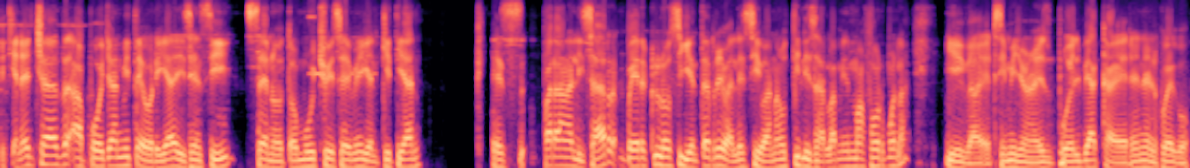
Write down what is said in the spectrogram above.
Aquí en el chat apoyan mi teoría, dicen sí, se notó mucho, dice Miguel Quitián. Es para analizar, ver los siguientes rivales si van a utilizar la misma fórmula y a ver si Millonarios vuelve a caer en el juego.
